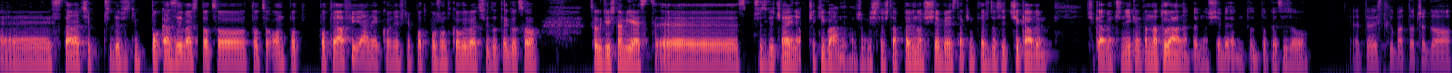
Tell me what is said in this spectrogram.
e, starać się przede wszystkim pokazywać to, co, to, co on potrafi, a niekoniecznie podporządkowywać się do tego, co, co gdzieś tam jest e, z przyzwyczajenia oczekiwane. Także myślę, że ta pewność siebie jest takim też dosyć ciekawym, ciekawym czynnikiem, ta naturalna pewność siebie, tak bym to doprecyzował. To jest chyba to, czego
